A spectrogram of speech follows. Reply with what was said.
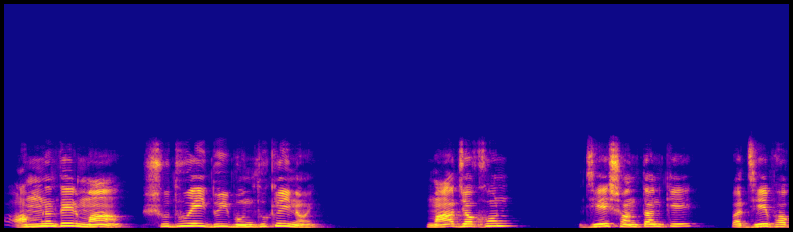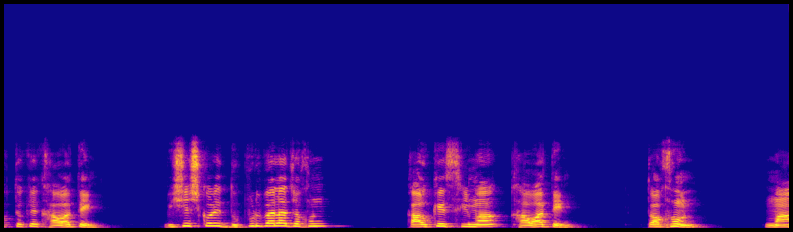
আমাদের মা শুধু এই দুই বন্ধুকেই নয়, মা যখন যে সন্তানকে বা যে ভক্তকে খাওয়াতেন, বিশেষ করে দুপুরবেলা যখন কাউকে শ্রীমা খাওয়াতেন, তখন মা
